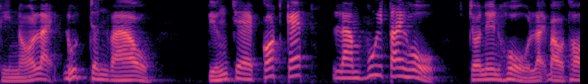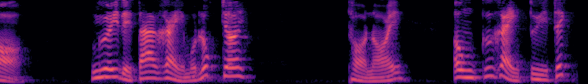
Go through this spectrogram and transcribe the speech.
thì nó lại đút chân vào. Tiếng tre cót két làm vui tai hổ, cho nên hổ lại bảo thỏ. Ngươi để ta gảy một lúc chơi. Thỏ nói, ông cứ gảy tùy thích,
